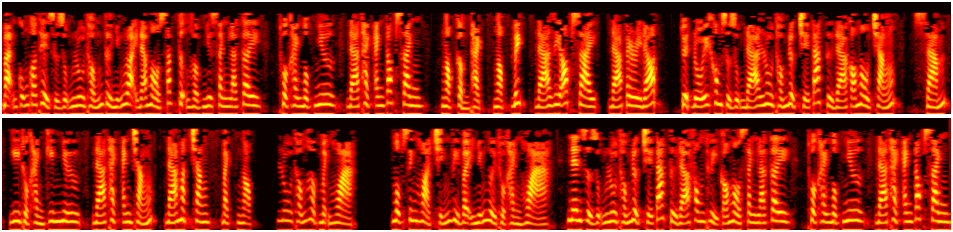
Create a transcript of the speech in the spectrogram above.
bạn cũng có thể sử dụng lưu thống từ những loại đá màu sắc tượng hợp như xanh lá cây, thuộc hành mộc như, đá thạch anh tóc xanh, ngọc cẩm thạch, ngọc bích, đá diopside, đá peridot. Tuyệt đối không sử dụng đá lưu thống được chế tác từ đá có màu trắng, xám, ghi thuộc hành kim như, đá thạch anh trắng, đá mặt trăng, bạch ngọc. Lưu thống hợp mệnh hỏa. Mộc sinh hỏa chính vì vậy những người thuộc hành hỏa, nên sử dụng lưu thống được chế tác từ đá phong thủy có màu xanh lá cây, thuộc hành mộc như, đá thạch anh tóc xanh,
